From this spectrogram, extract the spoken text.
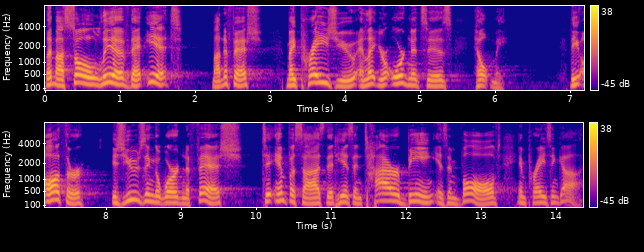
let my soul live that it, my nephesh, may praise you and let your ordinances help me. The author is using the word nephesh to emphasize that his entire being is involved in praising God.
